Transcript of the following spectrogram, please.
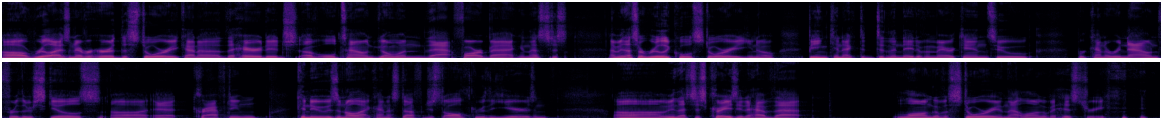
uh, realized, never heard the story, kind of the heritage of Old Town going that far back, and that's just, I mean, that's a really cool story. You know, being connected to the Native Americans who were kind of renowned for their skills uh, at crafting canoes and all that kind of stuff, just all through the years. And uh, I mean, that's just crazy to have that long of a story and that long of a history.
